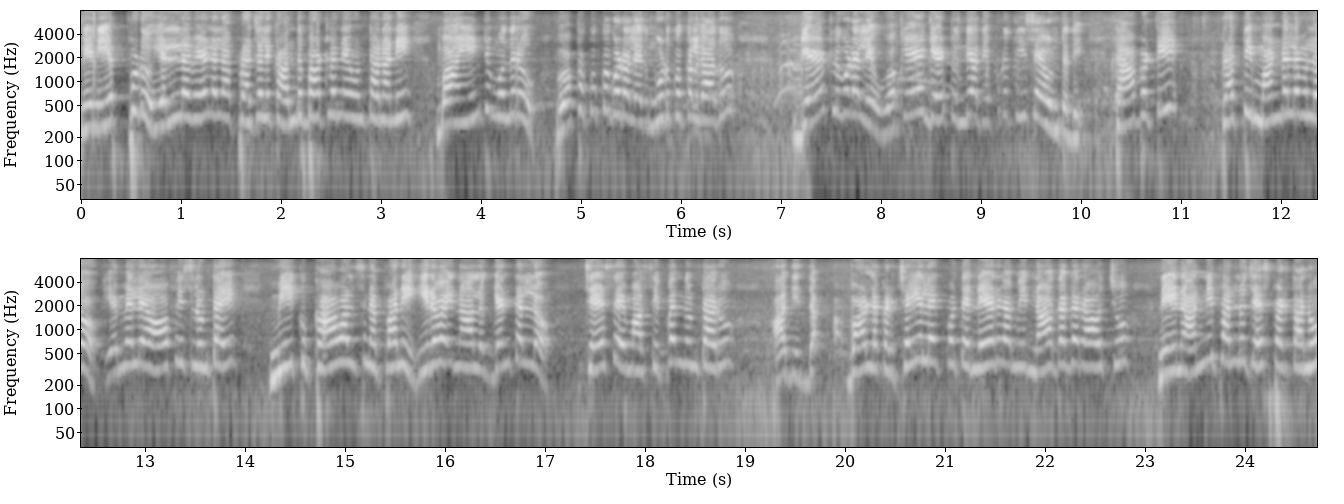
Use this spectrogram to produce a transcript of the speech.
నేను ఎప్పుడు ఎల్లవేళలా ప్రజలకు అందుబాటులోనే ఉంటానని మా ఇంటి ముందరు ఒక్క కుక్క కూడా లేదు మూడు కుక్కలు కాదు గేట్లు కూడా లేవు. ఒకే గేట్ ఉంది అది ఎప్పుడు తీసే ఉంటుంది. కాబట్టి ప్రతి మండలంలో ఎమ్మెల్యే ఆఫీసులు ఉంటాయి. మీకు కావాల్సిన పని ఇరవై నాలుగు గంటల్లో చేసే మా సిబ్బంది ఉంటారు. అది ద- వాళ్ళు అక్కడ చేయలేకపోతే నేరుగా మీరు నా దగ్గర రావచ్చు. నేను అన్ని పనులు చేసి పెడతాను.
